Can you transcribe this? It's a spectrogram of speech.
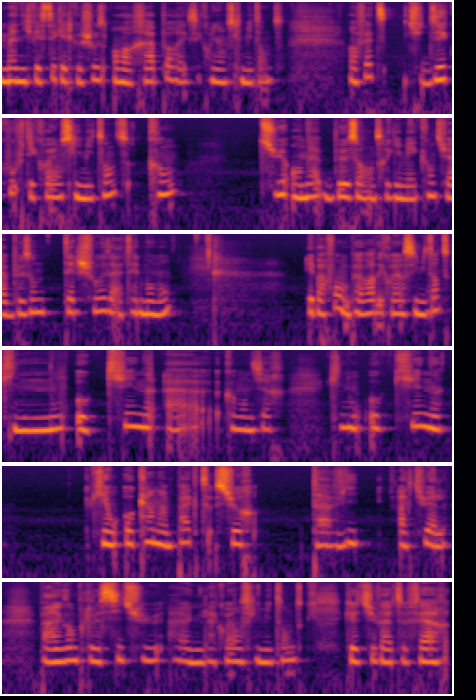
manifester quelque chose en rapport avec ces croyances limitantes. En fait tu découvres tes croyances limitantes quand tu en as besoin, entre guillemets, quand tu as besoin de telle chose à tel moment. Et parfois, on peut avoir des croyances limitantes qui n'ont aucune, euh, comment dire, qui n'ont aucune, qui ont aucun impact sur ta vie actuelle. Par exemple, si tu as la croyance limitante que tu vas te faire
